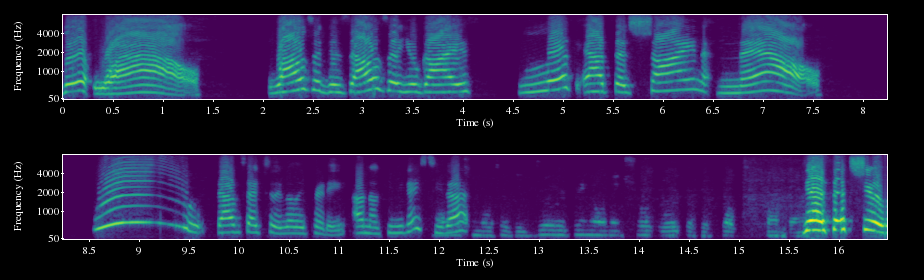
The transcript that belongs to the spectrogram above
there, wow. Wowza gazowza, you guys. Look at the shine now. Woo! That's actually really pretty. I don't know. Can you guys see that? Yes, that's true.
